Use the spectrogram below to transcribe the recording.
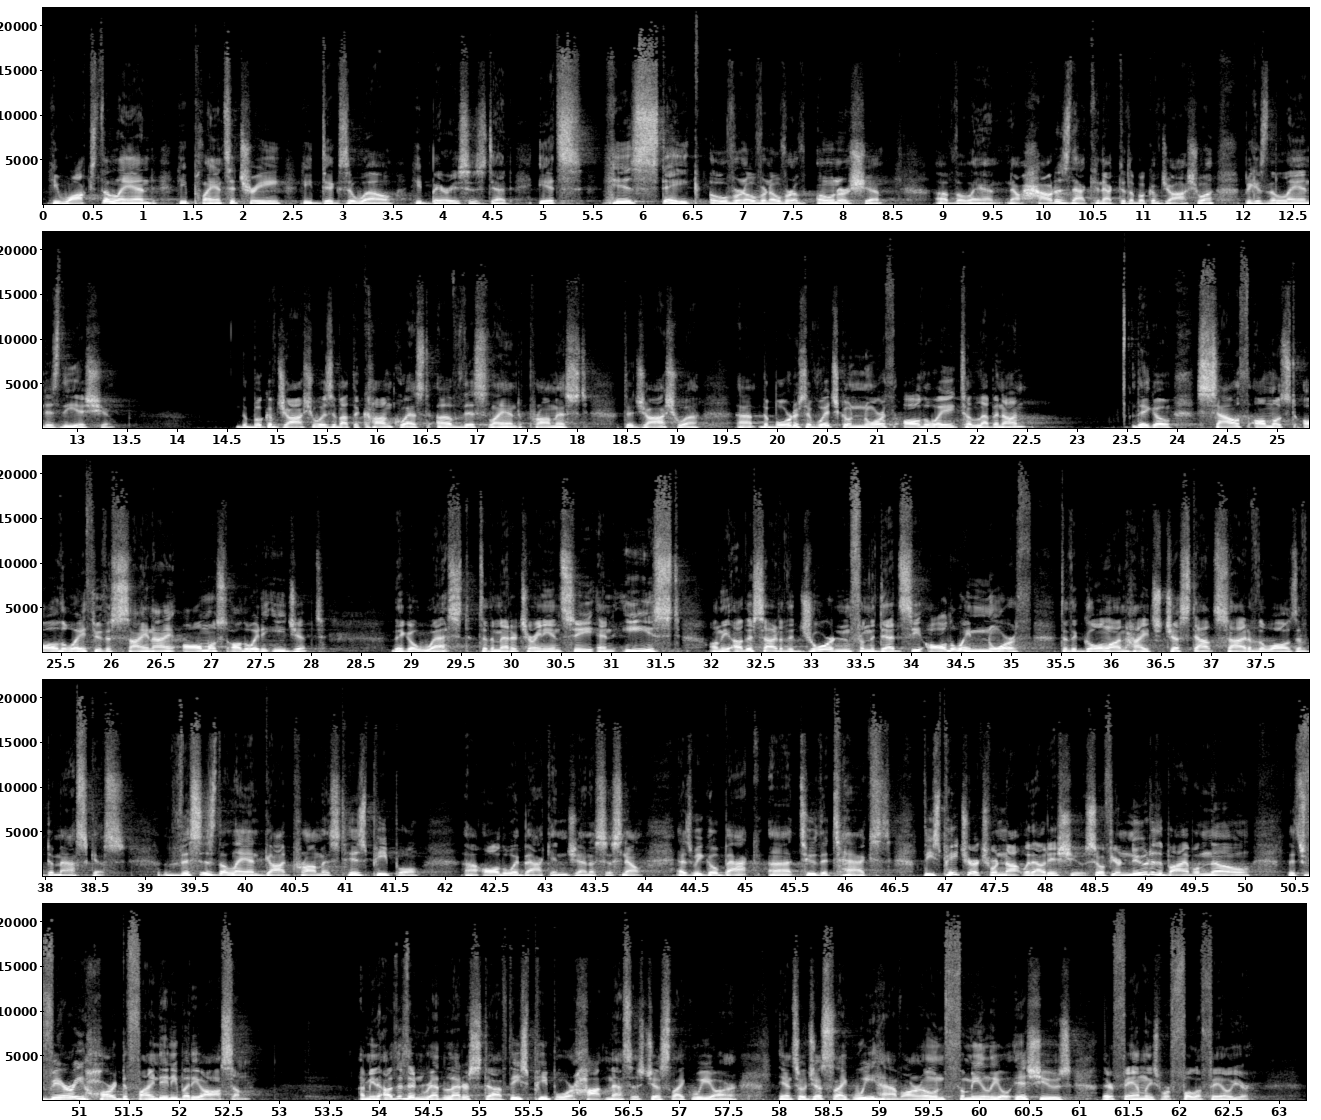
He walks the land, he plants a tree, he digs a well, he buries his dead. It's his stake over and over and over of ownership of the land. Now, how does that connect to the book of Joshua? Because the land is the issue. The book of Joshua is about the conquest of this land promised to Joshua, uh, the borders of which go north all the way to Lebanon. They go south almost all the way through the Sinai, almost all the way to Egypt. They go west to the Mediterranean Sea and east on the other side of the Jordan from the Dead Sea all the way north to the Golan Heights just outside of the walls of Damascus. This is the land God promised his people uh, all the way back in Genesis. Now, as we go back uh, to the text, these patriarchs were not without issues. So if you're new to the Bible, know it's very hard to find anybody awesome. I mean, other than red letter stuff, these people were hot messes, just like we are. And so, just like we have our own familial issues, their families were full of failure.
